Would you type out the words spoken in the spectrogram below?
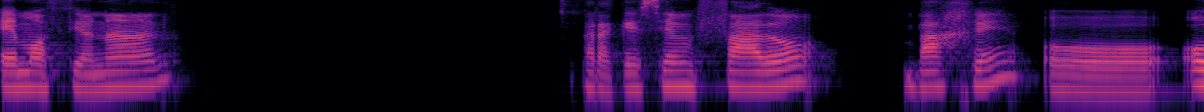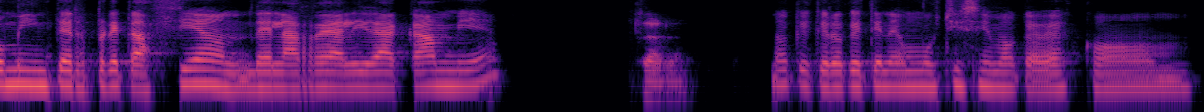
emocional para que ese enfado baje o, mi interpretación de la realidad cambie. Claro. ¿no? Que creo que tiene muchísimo que ver con,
